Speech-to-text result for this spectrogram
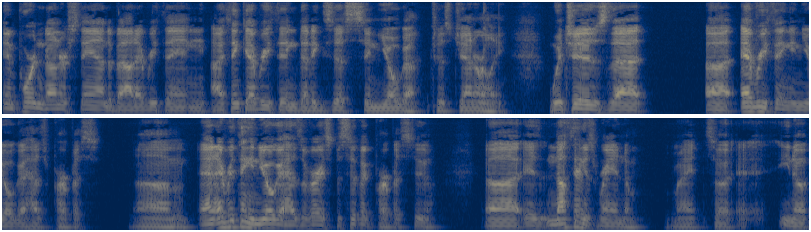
important to understand about everything. I think everything that exists in yoga, just generally, which is that uh, everything in yoga has a purpose, um, and everything in yoga has a very specific purpose too uh, is nothing is random, right? So, eh, you know,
